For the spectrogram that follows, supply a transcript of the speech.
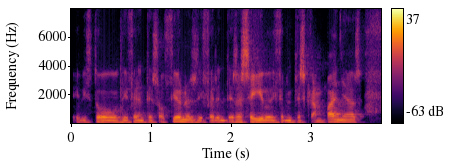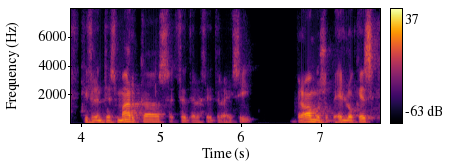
he visto diferentes opciones, diferentes, he seguido diferentes campañas, diferentes marcas, etcétera, etcétera. Y sí, pero vamos, en lo que es,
